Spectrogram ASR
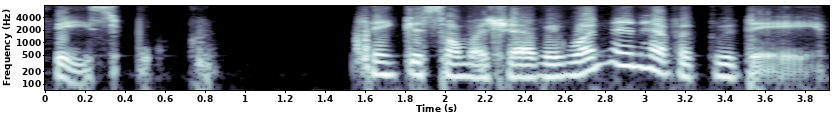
Facebook. Thank you so much everyone and have a good day.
